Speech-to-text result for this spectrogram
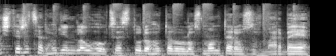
48 hodin dlouhou cestu do hotelu Los Monteros v Marbeje.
